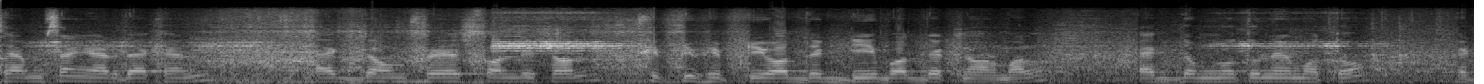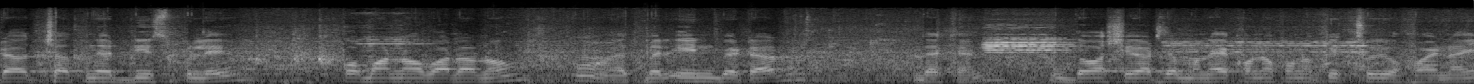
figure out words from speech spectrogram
স্যামসাং এর দেখেন, একদম ফ্রেশ কন্ডিশন ফিফটি ফিফটি অর্ধেক ডিপ অর্ধেক নর্মাল একদম নতুনের মতো। এটা হচ্ছে আপনার ডিসপ্লে কমানো, বাড়ানো আপনার ইনভার্টার দেখেন, দশ ইয়ার্সে মানে এখনও কোনো কিছুই হয় নাই।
